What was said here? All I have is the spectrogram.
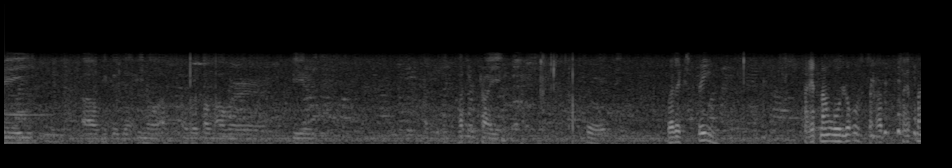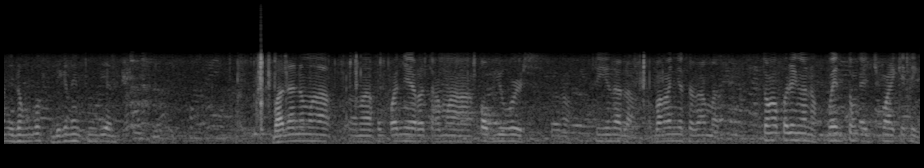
day uh, we could, uh, you know, overcome our fears. But, but we're trying. So, well explain. Sakit ng ulo ko, sakit, sakit ng ilong ko, hindi ka naintindihan. Bala ng mga mga kumpanyero at mga co-viewers. Ano, see na lang. Abangan niya, salamat. Ito nga pala yung ano, kwentong Edge Marketing.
